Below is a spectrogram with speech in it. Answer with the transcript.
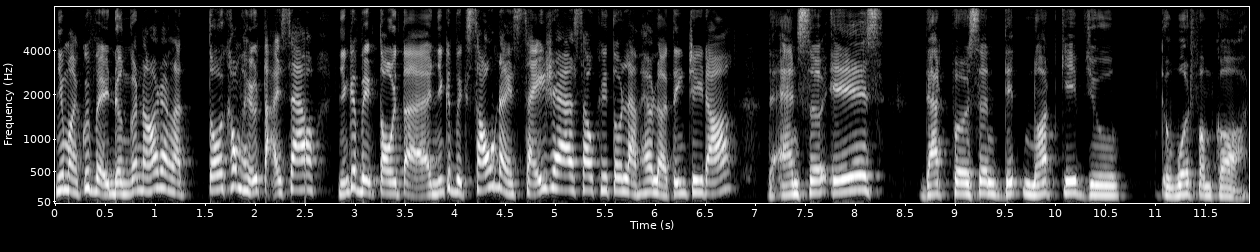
Nhưng mà quý vị đừng có nói rằng là tôi không hiểu tại sao những cái việc tồi tệ, những cái việc xấu này xảy ra sau khi tôi làm theo lời tiên tri đó. The answer is that person did not give you the word from God.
